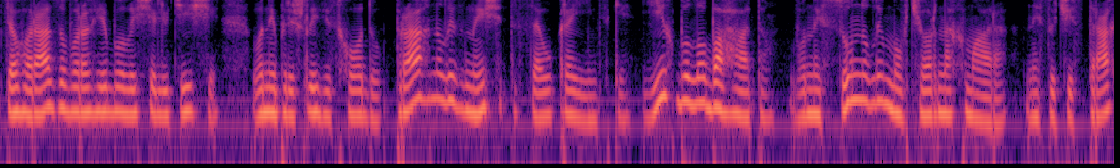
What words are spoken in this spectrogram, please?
Цього разу вороги були ще лютіші. Вони прийшли зі сходу, прагнули знищити все українське. Їх було багато. Вони сунули, мов чорна хмара, несучи страх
